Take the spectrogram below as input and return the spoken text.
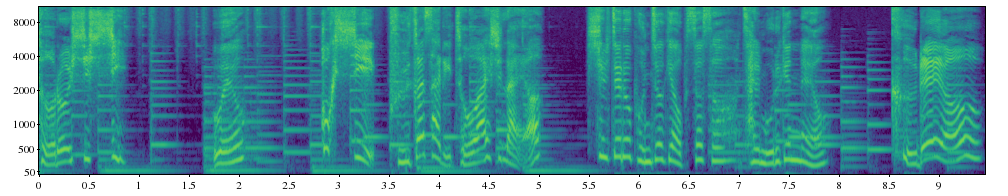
도로시 씨, 왜요? 혹시 불가사리 좋아하시나요? 실제로 본 적이 없어서 잘 모르겠네요. 그래요.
